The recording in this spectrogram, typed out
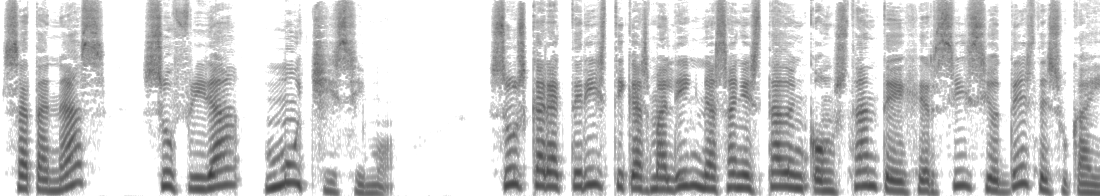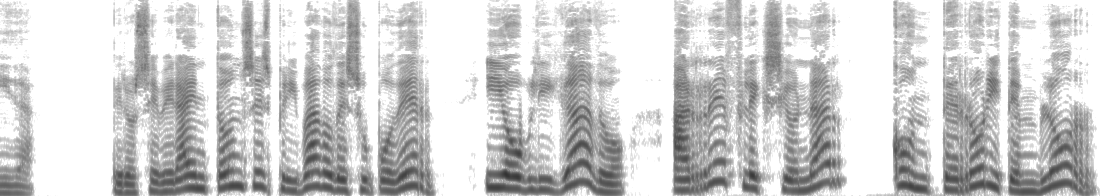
Satanás sufrirá muchísimo. Sus características malignas han estado en constante ejercicio desde su caída, pero se verá entonces privado de su poder y obligado a reflexionar con terror y temblor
